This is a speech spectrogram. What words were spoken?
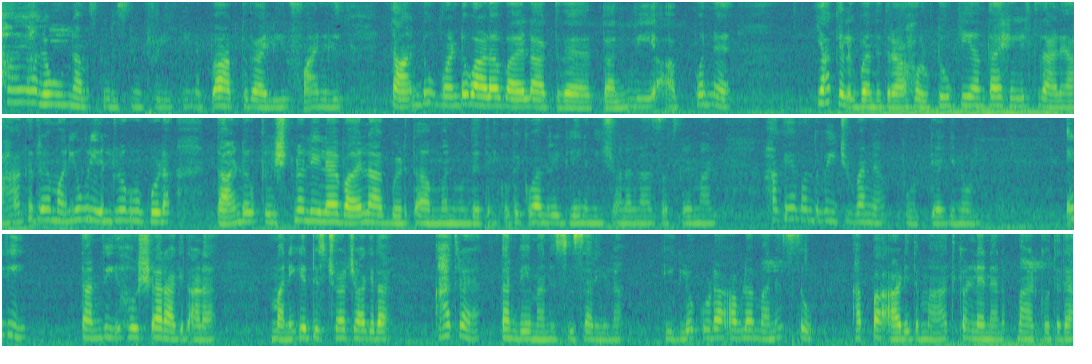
Hi hello ನಮಸ್ಕಾರ ಸ್ನೇಹಿತರೆ ಏನಪ್ಪ ಆಗ್ತದೆ? ಅಲ್ಲಿ ಫೈನಲಿ ತಾಂಡು ಬಂಡವಾಳ ಬಯಲಾಗ್ತದೆ ತನ್ವಿ, ಅಪ್ಪನ. ಯಾಕೆ ಎಲ್ಲಿಗೆ ಬಂದಿದ್ರ ಹೊರಟೋಗಿ ಅಂತ ಹೇಳ್ತಿದ್ದಾಳೆ. ಹಾಗಾದರೆ ಮನೆಯವ್ರು ಎಲ್ರಿಗೂ ಕೂಡ ತಾಂಡವ್ ಕೃಷ್ಣ ಲೀಲೆ ಬಯಲ ಆಗ್ಬಿಡ್ತಾ ಅಮ್ಮನ ಮುಂದೆ ತಿಳ್ಕೊಬೇಕು ಅಂದರೆ ಈಗಲೇ ನಮ್ಮ ಈ ಚಾನಲ್ನ ಸಬ್ಸ್ಕ್ರೈಬ್ ಮಾಡಿ. ಹಾಗೆ ಒಂದು ವಿಡಿಯೋವನ್ನು ಪೂರ್ತಿಯಾಗಿ ನೋಡಿ. ಇಲ್ಲಿ ತನ್ವಿ ಹುಷಾರಾಗಿದ್ದಾಳೆ. ಮನೆಗೆ ಡಿಸ್ಚಾರ್ಜ್ ಆಗಿದೆ. ಆದರೆ ತನ್ವಿ ಮನಸ್ಸು ಸರಿಯಿಲ್ಲ ಈಗಲೂ ಕೂಡ ಅವಳ ಮನಸ್ಸು ಅಪ್ಪ ಆಡಿದ ಮಾತುಗಳನ್ನೇ ನೆನಪು ಮಾಡ್ಕೋತದ.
